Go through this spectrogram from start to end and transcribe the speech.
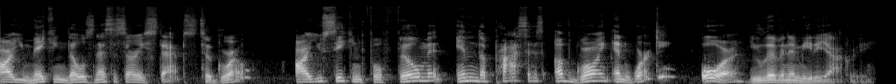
Are you making those necessary steps to grow? Are you seeking fulfillment in the process of growing and working? Or you live in mediocrity?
